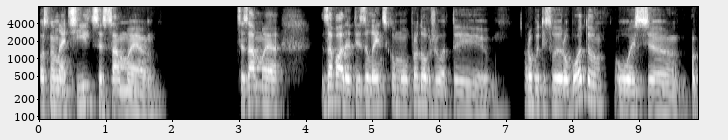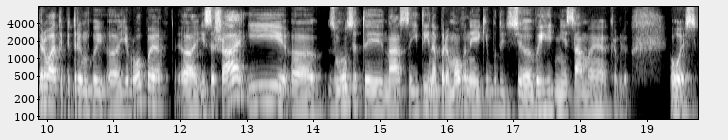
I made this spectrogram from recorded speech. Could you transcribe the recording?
основна ціль це саме це саме завадити Зеленському продовжувати робити свою роботу. Ось е, обірвати підтримку е, Європи е, і США і змусити нас йти на перемовини, які будуть вигідні саме Кремлю. Ось.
